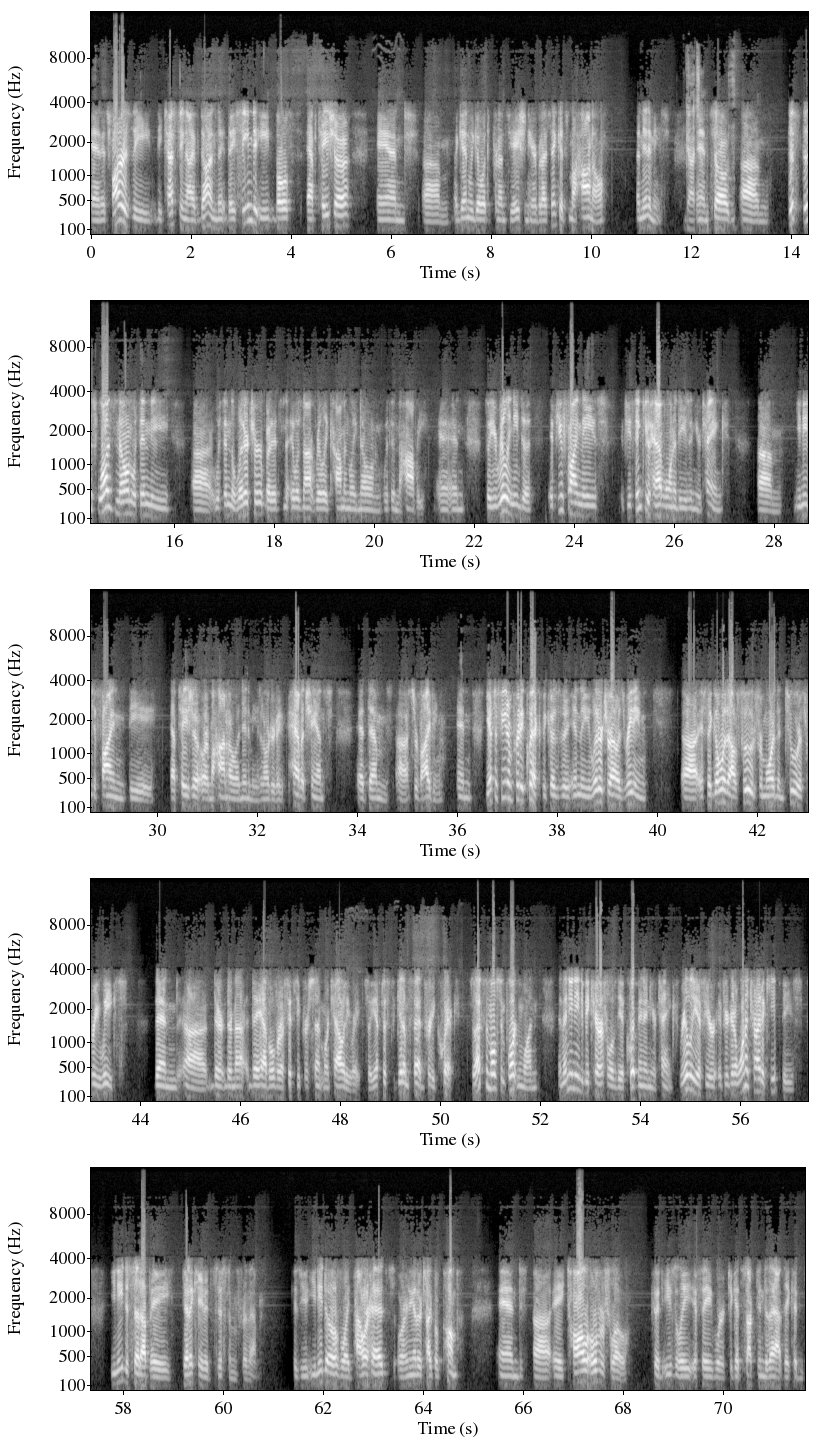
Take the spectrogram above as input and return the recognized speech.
and as far as the the testing I've done, they, they seem to eat both Aiptasia and um, again, we go with the pronunciation here, but I think it's Majano anemones. Gotcha. And so um, this this was known within the uh, within the literature, but it's it was not really commonly known within the hobby. And, and so you really need to, if you find these, if you think you have one of these in your tank, um, you need to find the Aiptasia or Majano anemones in order to have a chance at them uh, surviving. And you have to feed them pretty quick because in the literature I was reading, uh, if they go without food for more than two or three weeks, then uh, they're they're not they have over a 50% mortality rate. So you have to get them fed pretty quick. So that's the most important one. And then you need to be careful of the equipment in your tank. Really, if you're if you're going to want to try to keep these, you need to set up a dedicated system for them because you, you need to avoid power heads or any other type of pump. And uh, a tall overflow could easily, if they were to get sucked into that, they could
